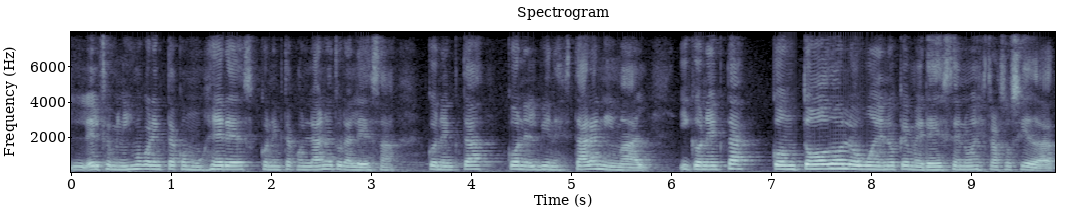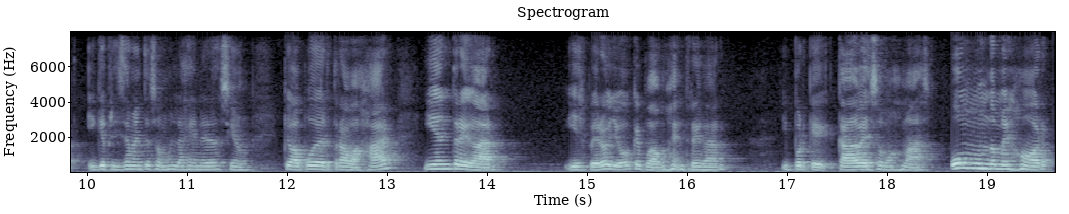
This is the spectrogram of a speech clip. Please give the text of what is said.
El feminismo conecta con mujeres, conecta con la naturaleza, conecta con el bienestar animal y conecta con todo lo bueno que merece nuestra sociedad y que precisamente somos la generación que va a poder trabajar y entregar, y espero yo que podamos entregar, y porque cada vez somos más, un mundo mejor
